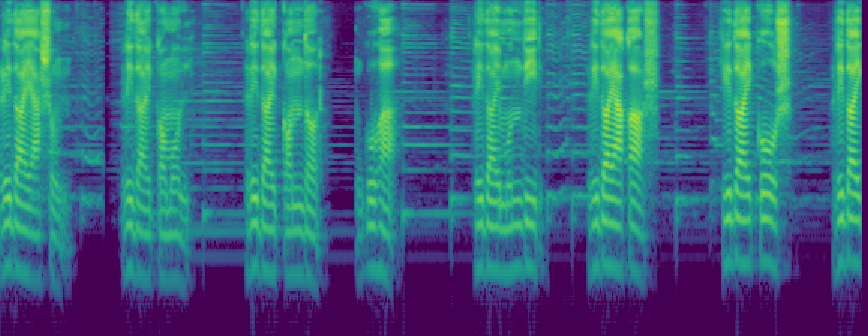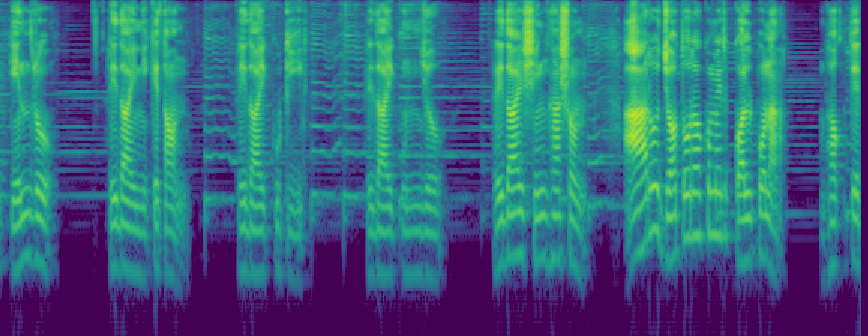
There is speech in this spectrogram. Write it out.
হৃদয় আসন, হৃদয় কমল, হৃদয় কন্দর, গুহা, হৃদয় মন্দির, হৃদয় আকাশ, হৃদয় কোষ, হৃদয় কেন্দ্র, হৃদয় নিকেতন, হৃদয় কুটির, হৃদয় কুঞ্জ, হৃদয় সিংহাসন, আরও যত রকমের কল্পনা ভক্তের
